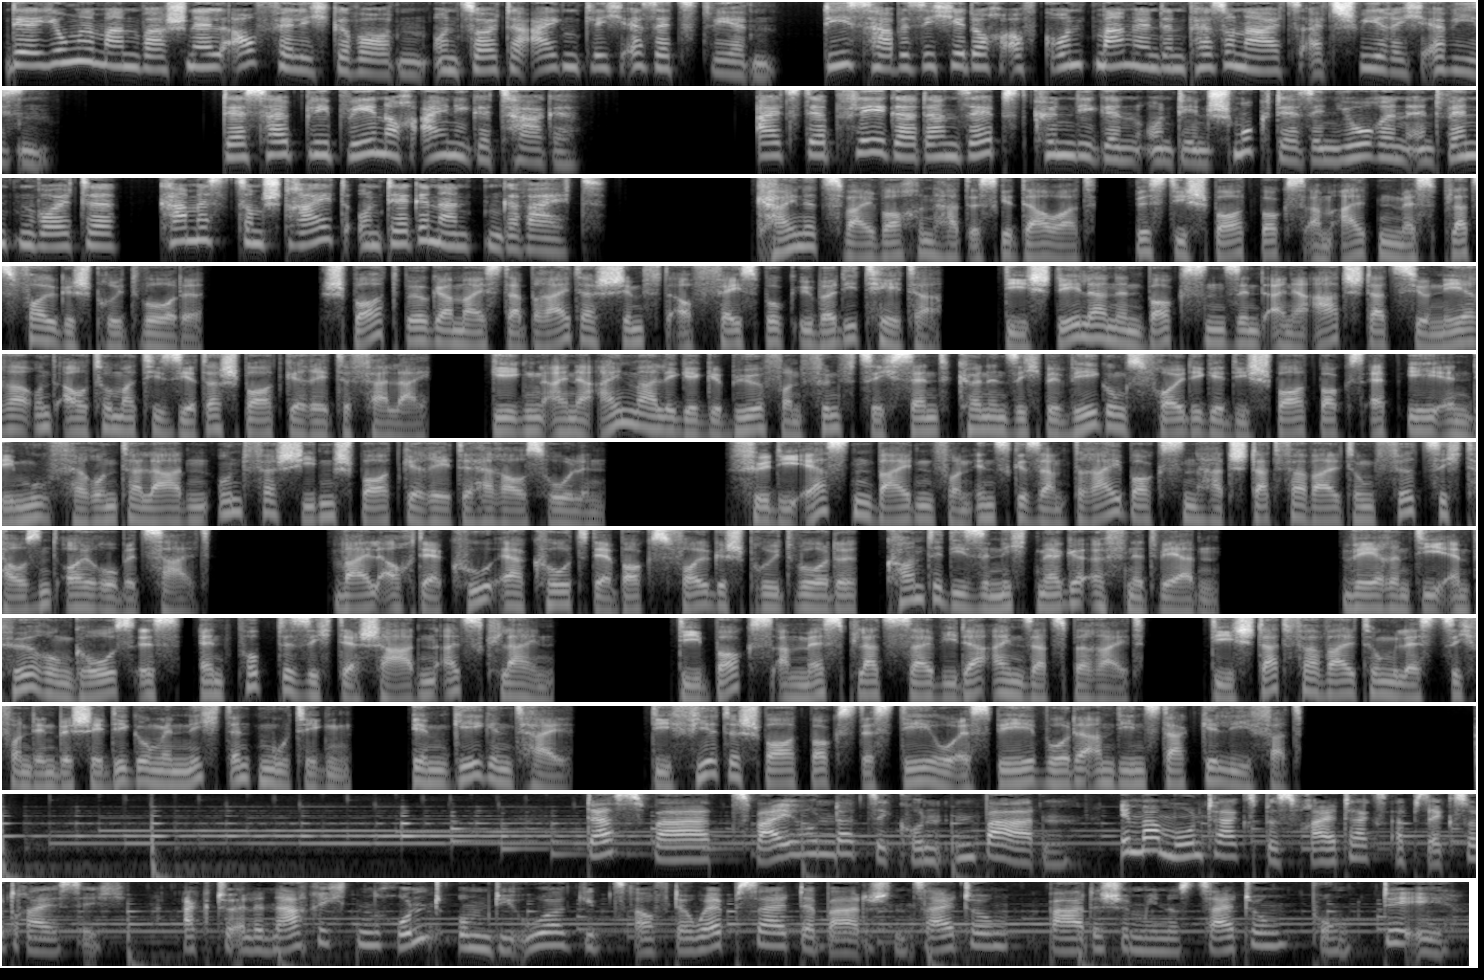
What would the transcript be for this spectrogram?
Der junge Mann war schnell auffällig geworden und sollte eigentlich ersetzt werden. Dies habe sich jedoch aufgrund mangelnden Personals als schwierig erwiesen. Deshalb blieb W noch einige Tage. Als der Pfleger dann selbst kündigen und den Schmuck der Seniorin entwenden wollte, kam es zum Streit und der genannten Gewalt. Keine zwei Wochen hat es gedauert, bis die Sportbox am alten Messplatz vollgesprüht wurde. Sportbürgermeister Breiter schimpft auf Facebook über die Täter. Die stählernen Boxen sind eine Art stationärer und automatisierter Sportgeräteverleih. Gegen eine einmalige Gebühr von 50 Cent können sich Bewegungsfreudige die Sportbox-App END Move herunterladen und verschieden Sportgeräte herausholen. Für die ersten beiden von insgesamt drei Boxen hat Stadtverwaltung 40.000 Euro bezahlt. Weil auch der QR-Code der Box vollgesprüht wurde, konnte diese nicht mehr geöffnet werden. Während die Empörung groß ist, entpuppte sich der Schaden als klein. Die Box am Messplatz sei wieder einsatzbereit. Die Stadtverwaltung lässt sich von den Beschädigungen nicht entmutigen. Im Gegenteil, die vierte Sportbox des DOSB wurde am Dienstag geliefert. Das war 200 Sekunden Baden. Immer montags bis freitags ab 6.30 Uhr. Aktuelle Nachrichten rund um die Uhr gibt's auf der Website der Badischen Zeitung badische-zeitung.de.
